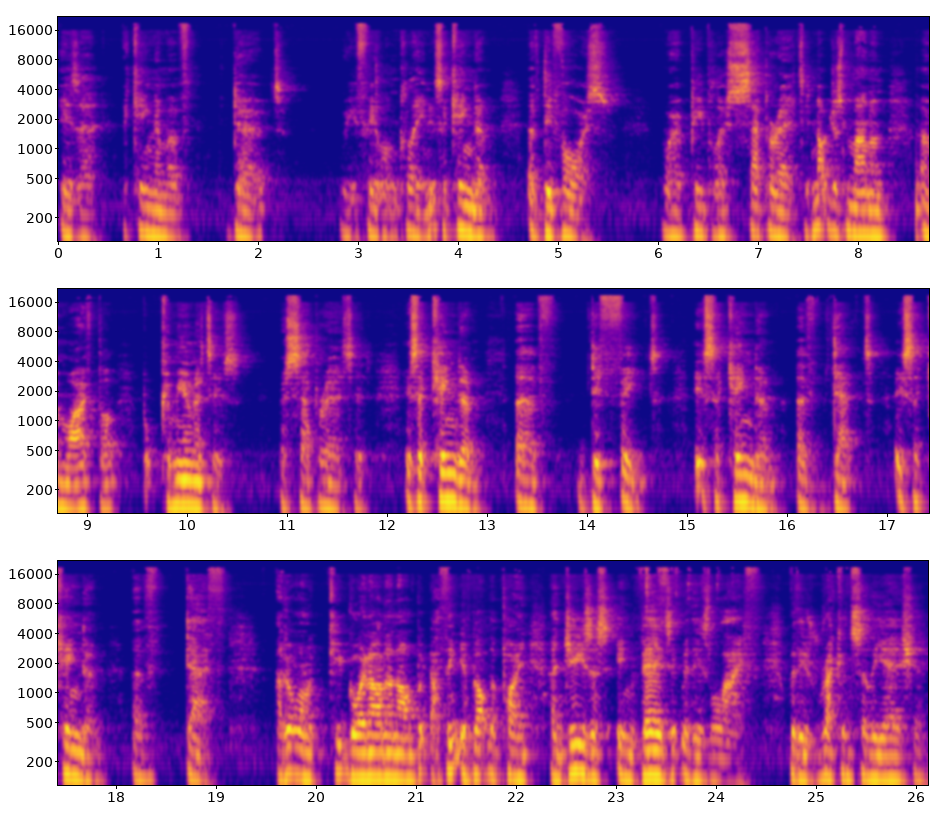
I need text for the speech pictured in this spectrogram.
is a, a kingdom of dirt where you feel unclean. It's a kingdom of divorce where people are separated, not just man and, and wife, but, but communities are separated. It's a kingdom of defeat. It's a kingdom of debt. It's a kingdom of death. I don't want to keep going on and on, but I think you've got the point. And Jesus invades it with his life, with his reconciliation,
